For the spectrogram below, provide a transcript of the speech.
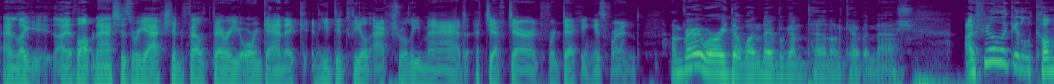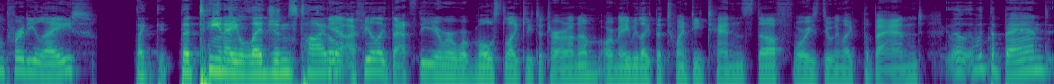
And like I thought Nash's reaction felt very organic, and he did feel actually mad at Jeff Jarrett for decking his friend. I'm very worried that one day we're going to turn on Kevin Nash. I feel like it'll come pretty late. Like the TNA Legends title. Yeah, I feel like that's the era we're most likely to turn on him, or maybe like the 2010 stuff where he's doing like the band. Uh, with the band,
